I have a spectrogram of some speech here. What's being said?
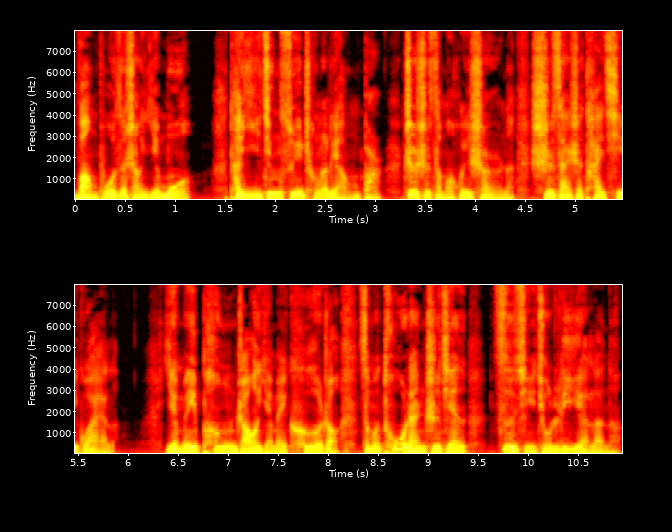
往脖子上一摸，它已经碎成了两半。这是怎么回事呢？实在是太奇怪了，也没碰着，也没磕着，怎么突然之间自己就裂了呢？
